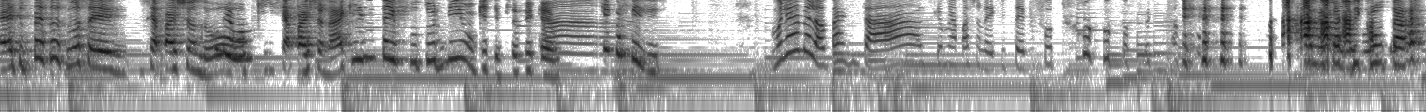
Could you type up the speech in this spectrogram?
é tipo pessoas que você se apaixonou, ou que se apaixonar, que não tem futuro nenhum, que tipo, você fica. Ah. Por que, que eu fiz isso? Mulher, é melhor perguntar se eu me apaixonei que teve futuro. mas só de contar.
